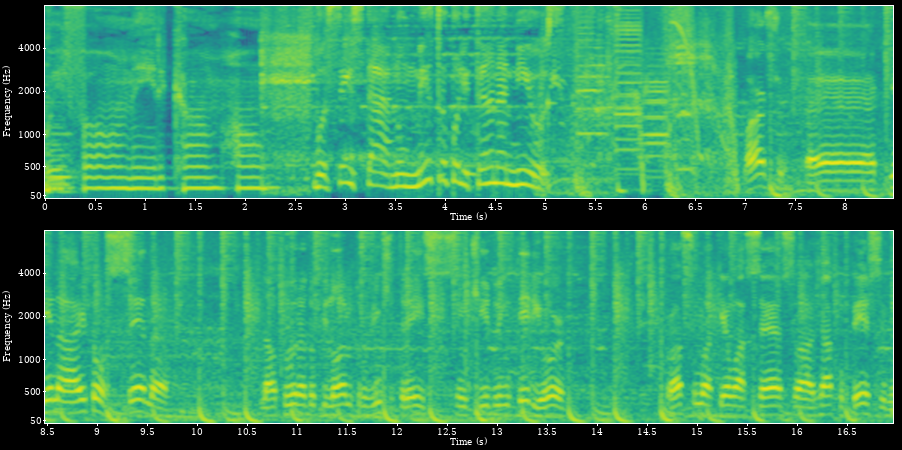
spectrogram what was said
Wait for me to come home. Você está no Metropolitana News. Márcio, é, aqui na Ayrton Senna, na altura do quilômetro 23, sentido interior, próximo aqui ao acesso a Jaco Pêssego,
